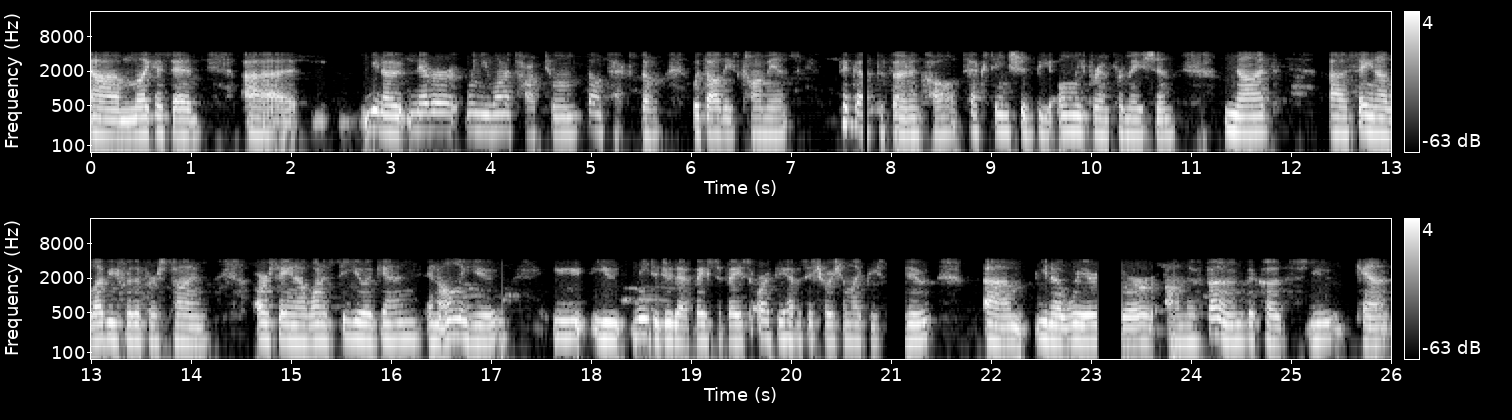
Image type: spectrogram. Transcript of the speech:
um, like I said, uh, you know, never when you want to talk to them, don't text them with all these comments. Pick up the phone and call. Texting should be only for information, not uh, saying I love you for the first time or saying I want to see you again and only you. You you need to do that face to face, or if you have a situation like these do, um, you know, where you're on the phone because you can't,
